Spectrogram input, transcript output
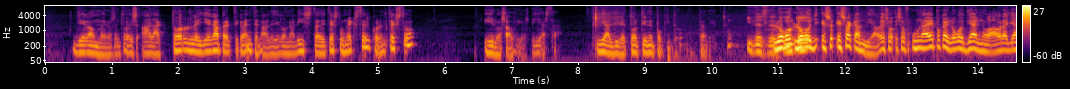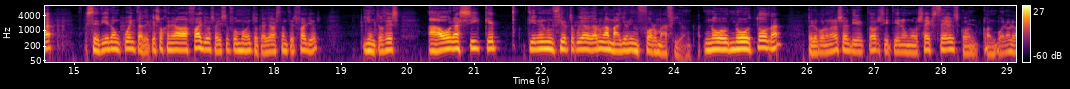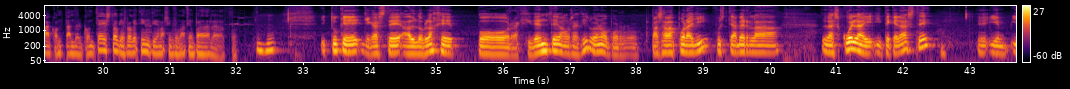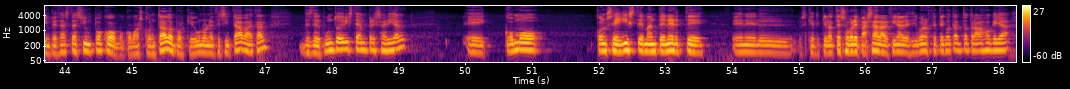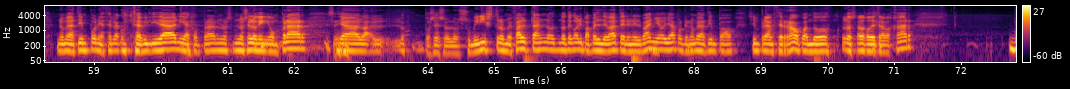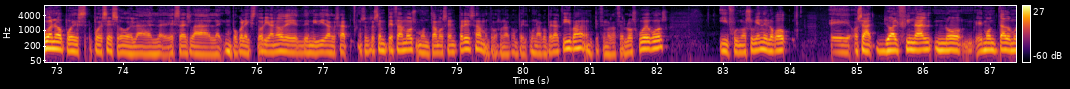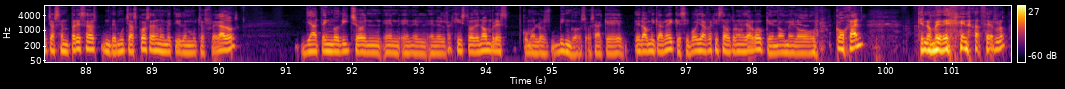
llega aún menos. Entonces al actor le llega prácticamente nada, le llega una lista de texto, un Excel con el texto y los audios y ya está. Y al director tiene poquito también. Y desde luego, luego eso, eso ha cambiado, eso, eso fue una época y luego ya no, ahora ya se dieron cuenta de que eso generaba fallos, ahí sí fue un momento que había bastantes fallos, y entonces ahora sí que tienen un cierto cuidado de dar una mayor información. No, no toda, pero por lo menos el director sí tiene unos excels con, con, bueno, le va contando el contexto, qué es lo que tiene, y tiene más información para darle al actor. Y tú que llegaste al doblaje por accidente, vamos a decir, bueno, por pasabas por allí, fuiste a ver la, la escuela y, te quedaste eh, y, em, y, empezaste así un poco, como has contado, porque uno necesitaba tal, desde el punto de vista empresarial, eh, ¿cómo conseguiste mantenerte en el. que, no te sobrepasara al final, decir, bueno, es que tengo tanto trabajo que ya no me da tiempo ni a hacer la contabilidad, ni a comprar, no, sé lo que hay que comprar, ya, pues eso, los suministros me faltan, no, tengo ni papel de váter en el baño ya porque no me da tiempo, siempre han cerrado cuando, cuando salgo de trabajar. Bueno, pues, pues eso, esa es un poco la historia ¿no? de, mi vida. O sea, nosotros empezamos, montamos empresa, montamos una, una, cooperativa, empezamos a hacer los juegos y fuimos subiendo y luego, eh, o sea, yo al final no he montado muchas empresas de muchas cosas, me he metido en muchos fregados. Ya tengo dicho en, en, el, en el, registro de nombres como en los bingos, o sea que he dado mi carnet que si voy a registrar otro nombre de algo, que no me lo cojan, que no me dejen hacerlo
